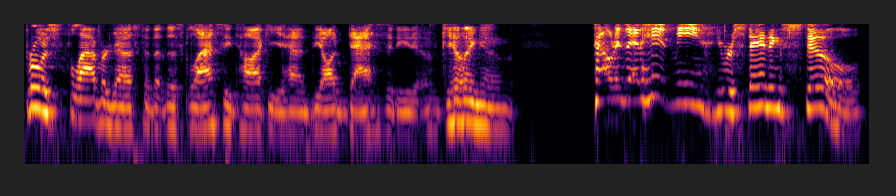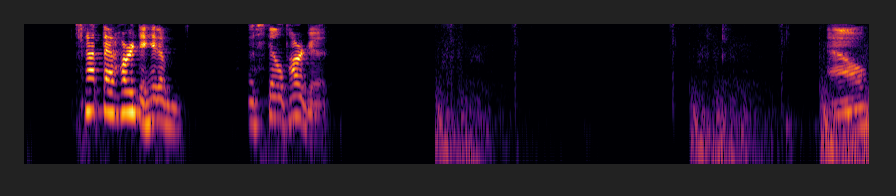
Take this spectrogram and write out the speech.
Bro is flabbergasted that this glassy talkie had the audacity of killing him. How did that hit me? You were standing still. It's not that hard to hit a, a still target. Ow.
